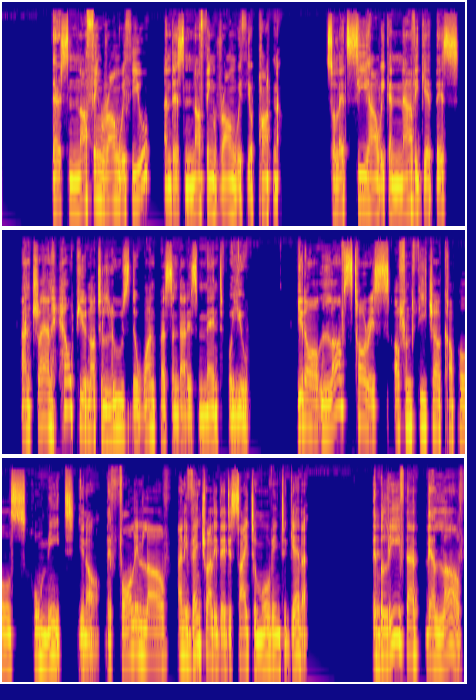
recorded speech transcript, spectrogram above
There's nothing wrong with you and there's nothing wrong with your partner. So let's see how we can navigate this and try and help you not to lose the one person that is meant for you. You know, love stories often feature couples who meet, you know, they fall in love and eventually they decide to move in together. They believe that their love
